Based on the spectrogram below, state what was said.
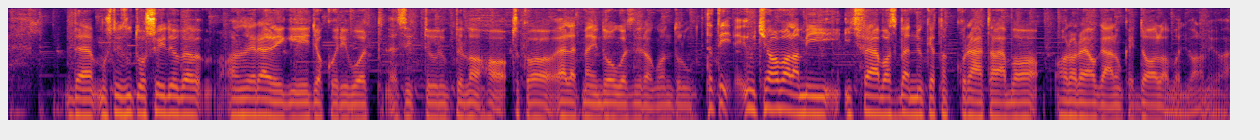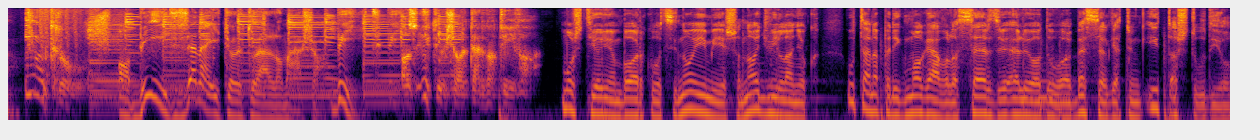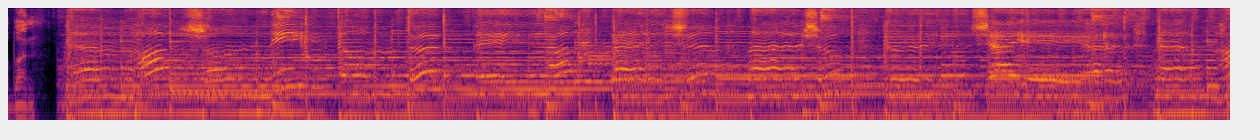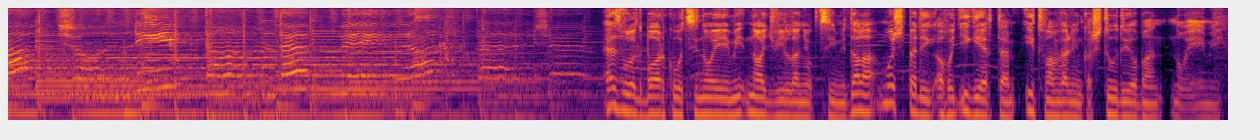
de most az utolsó időben azért eléggé gyakori volt ez itt tőlünk, például ha csak a, el lehet menni dolgoznira gondolunk. Tehát így, hogyha valami így felvasz bennünket, akkor általában arra reagálunk egy dallal vagy valamivel. Intro. A Beat zenei töltőállomása. Beat. Az ütős alternatíva. Most jöjjön Barkóci Noémi és a Nagy Villanyok, utána pedig magával a szerző előadóval beszélgetünk itt a stúdióban. Nem Ez volt Barkóci Noémi Nagy Villanyok című dala, most pedig, ahogy ígértem, itt van velünk a stúdióban Noémi.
